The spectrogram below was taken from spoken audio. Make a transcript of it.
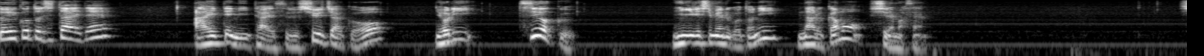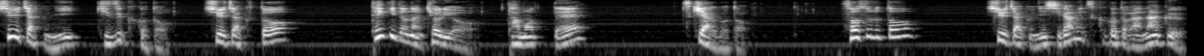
ということ自体で相手に対する執着をより強く握りしめることになるかもしれません。執着に気づくこと執着と適度な距離を保って付き合うこと。そうすると執着にしがみつくことがなく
